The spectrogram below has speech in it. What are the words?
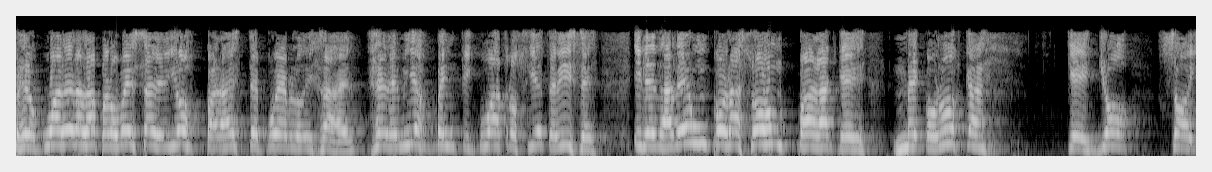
Pero ¿cuál era la promesa de Dios para este pueblo de Israel? Jeremías 24, 7 dice, y le daré un corazón para que me conozcan que yo soy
